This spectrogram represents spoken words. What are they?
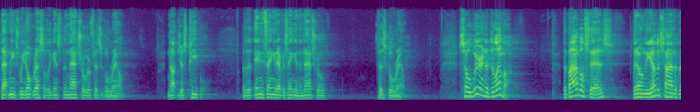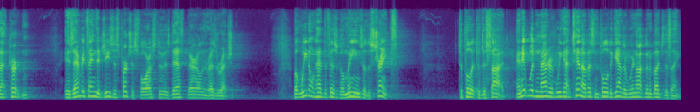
That means we don't wrestle against the natural or physical realm, not just people, but anything and everything in the natural, physical realm. So we're in a dilemma. The Bible says that on the other side of that curtain is everything that Jesus purchased for us through his death, burial, and resurrection. But we don't have the physical means or the strength to pull it to this side. And it wouldn't matter if we got 10 of us and pulled together, we're not going to budge the thing.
